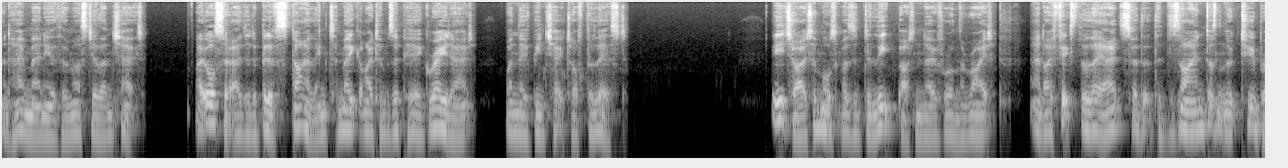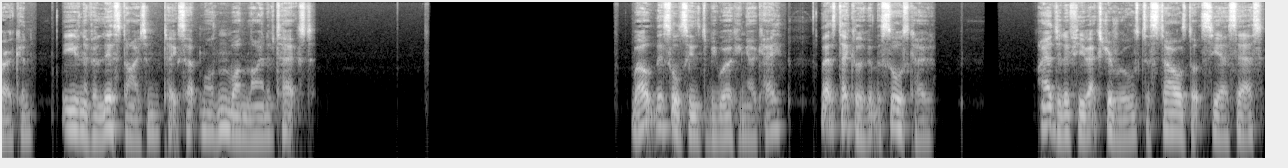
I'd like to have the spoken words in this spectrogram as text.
and how many of them are still unchecked. I also added a bit of styling to make items appear greyed out when they've been checked off the list. Each item also has a delete button over on the right and I fixed the layout so that the design doesn't look too broken, even if a list item takes up more than one line of text. Well, this all seems to be working okay. Let's take a look at the source code. I added a few extra rules to styles.css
